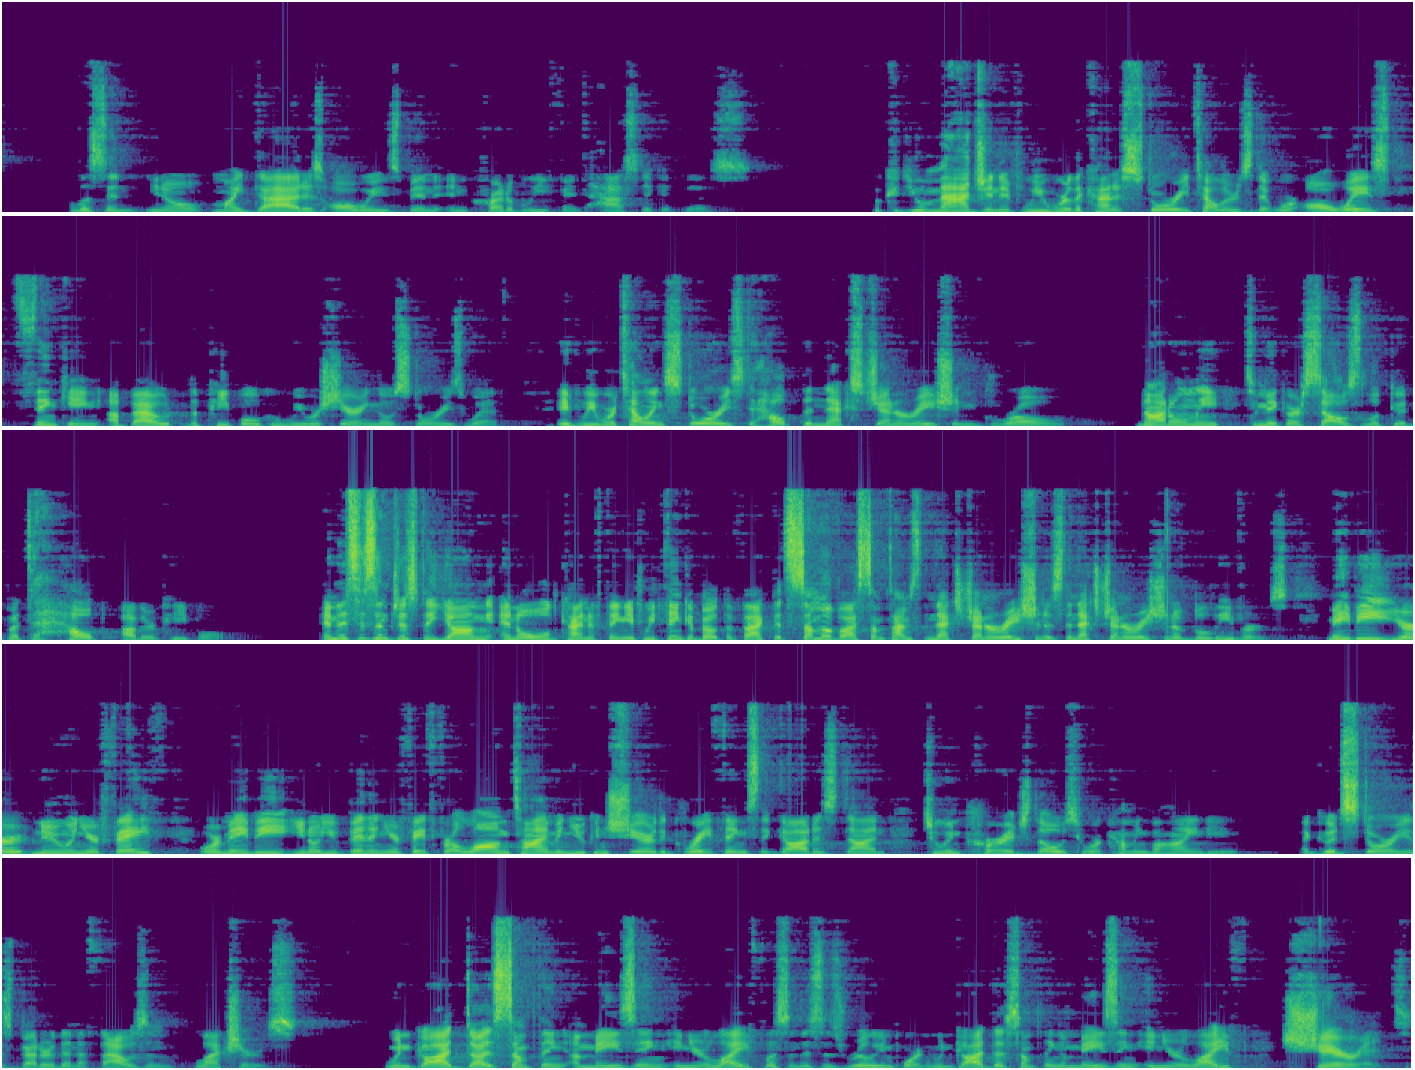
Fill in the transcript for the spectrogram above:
Listen, you know, my dad has always been incredibly fantastic at this. But could you imagine if we were the kind of storytellers that were always thinking about the people who we were sharing those stories with, if we were telling stories to help the next generation grow, not only to make ourselves look good, but to help other people. And this isn't just a young and old kind of thing. If we think about the fact that some of us, sometimes the next generation is the next generation of believers. Maybe you're new in your faith, or maybe you know you've been in your faith for a long time and you can share the great things that God has done to encourage those who are coming behind you. A good story is better than a thousand lectures. When God does something amazing in your life, listen, this is really important. When God does something amazing in your life, share it.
